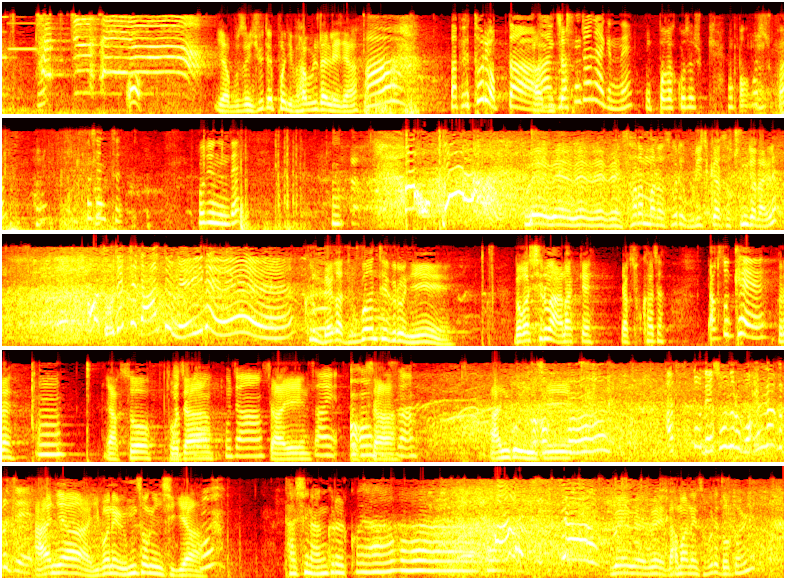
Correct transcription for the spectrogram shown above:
야, 무슨 휴대폰이 밥을 달리냐? 아, 나 배터리 없다. 아, 아, 진짜? 이거 충전해야겠네. 오빠가 꽂아줄게. 오빠 꽂아줄까? 퍼센트. 어디 있는데? 왜, 왜, 왜, 왜, 왜? 사람 많아서 그래? 우리 집 가서 충전할래? 아, 도대체 나한테 왜 이래? 그럼 내가 누구한테 그러니? 너가 싫으면 안 할게. 약속하자. 약속해. 그래. 응. 약속, 도장, 약속, 도장. 사인, 사인. 어, 어, 복사, 복사. 안고 인식. 어. 아, 또 내 손으로 뭐 하려 그러지? 아니야, 이번엔 음성 인식이야. 어? 다신 안 그럴 거야. 아, 진짜! 왜, 왜, 왜? 나만 해서 그래? 너도 할래? 아,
